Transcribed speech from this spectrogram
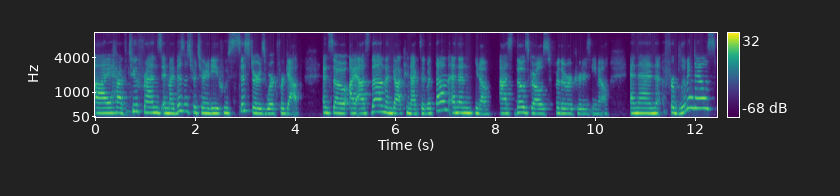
I have two friends in my business fraternity whose sisters work for Gap. And so I asked them and got connected with them and then, you know, asked those girls for the recruiter's email. And then for Bloomingdale's,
